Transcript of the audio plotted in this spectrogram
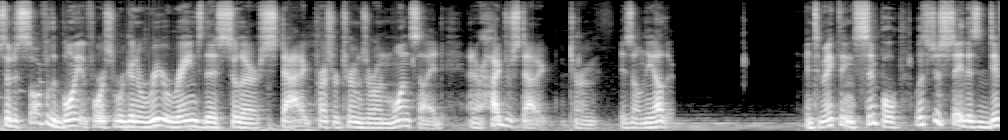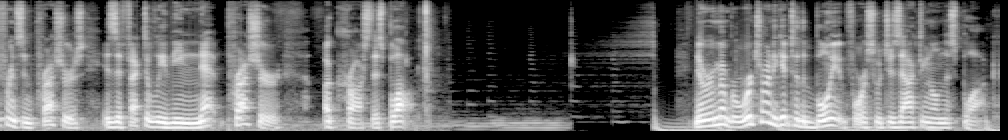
So to solve for the buoyant force, we're going to rearrange this so that our static pressure terms are on one side and our hydrostatic term is on the other. And to make things simple, let's just say this difference in pressures is effectively the net pressure across this block. Now remember, we're trying to get to the buoyant force which is acting on this block.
